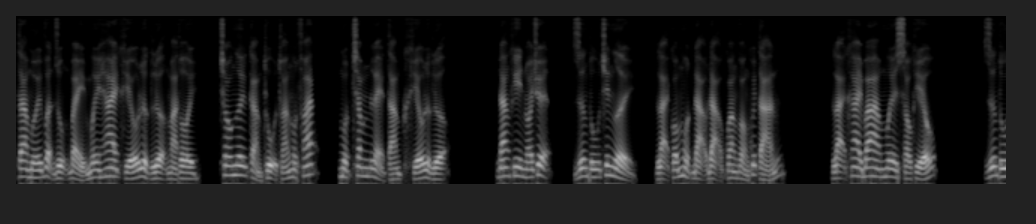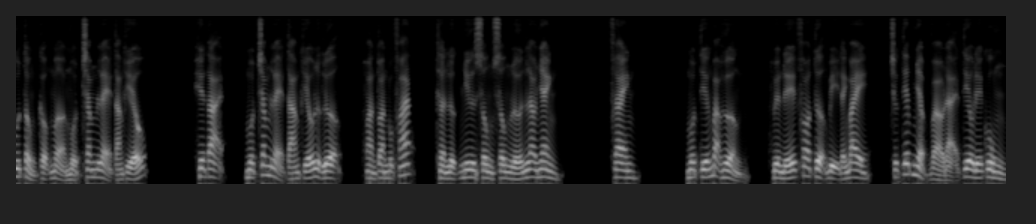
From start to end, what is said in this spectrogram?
ta mới vận dụng 72 khiếu lực lượng mà thôi, cho ngươi cảm thụ thoáng một phát, 108 khiếu lực lượng. Đang khi nói chuyện, Dương Tú trên người, lại có một đạo đạo quang vòng khuyết tán. Lại khai 36 khiếu. Dương Tú tổng cộng mở 108 khiếu. Hiện tại, 108 khiếu lực lượng, hoàn toàn bộc phát, thần lực như sông sông lớn lao nhanh. Phanh. Một tiếng bạo hưởng, huyền đế pho tượng bị đánh bay, trực tiếp nhập vào đại tiêu đế cung,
